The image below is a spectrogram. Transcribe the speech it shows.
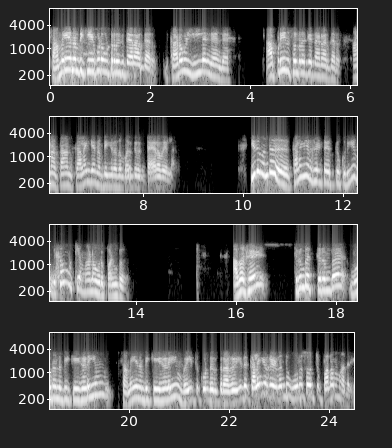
சமய நம்பிக்கையை கூட விட்டுறதுக்கு தயாரா இருக்காரு. கடவுள் இல்லைங்க அங்க. அப்படின்னு சொல்றதுக்கே தயாரா இருக்காரு. ஆனா தான் கலைஞன் அப்படிங்கறத மறுக்கிறதுக்கு தயாராவே இல்லை. இது வந்து கலைஞர்கள்ட்ட இருக்கக்கூடிய மிக முக்கியமான ஒரு பண்பு. அவர்கள் திரும்ப திரும்ப மூட நம்பிக்கைகளையும் சமய நம்பிக்கைகளையும் வைத்துக் கொண்டிருக்கிறார்கள். இது கலைஞர்கள் வந்து ஒரு சோற்று பதம் மாதிரி.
